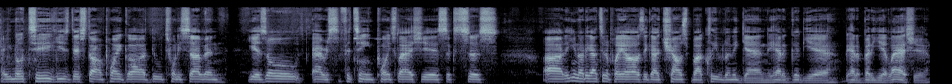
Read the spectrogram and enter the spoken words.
And you know Teague, he's their starting point guard, dude, 27 years old, averaged 15 points last year, assists. Uh, they, you know, they got to the playoffs. They got trounced by Cleveland again. They had a good year. They had a better year last year.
